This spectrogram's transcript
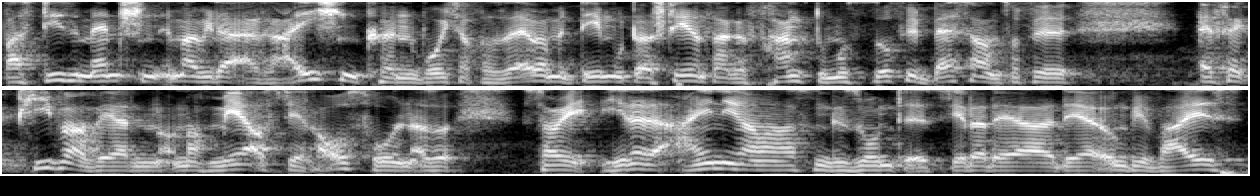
was diese Menschen immer wieder erreichen können, wo ich auch selber mit Demut da stehe und sage, Frank, du musst so viel besser und so viel effektiver werden und noch mehr aus dir rausholen. Also, sorry, jeder, der einigermaßen gesund ist, jeder, der, der irgendwie weiß,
